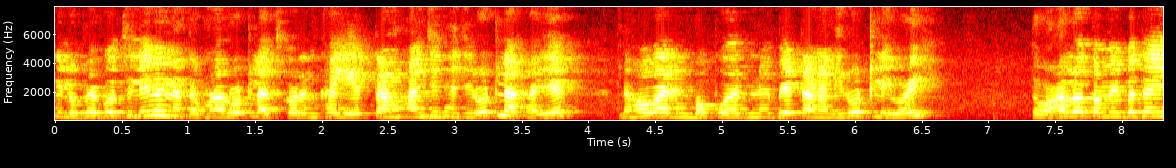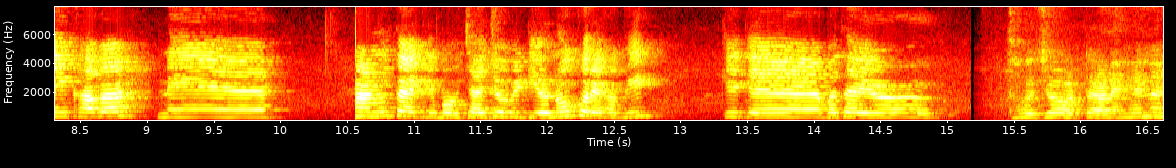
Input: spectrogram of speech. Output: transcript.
કિલો ભેગોથી લેવા ને તો હમણાં રોટલા જ કરીને ખાઈએ, એકટાણું હાંજી હાંજી રોટલા ખાઈએ. ને સવારે બપોરને બપોરે ને બે રોટલી હોય. તો હાલો તમે બધા ખાવા ને ખાવાનું થાય એટલે બહુ જાજો વીડિયો ન કરે હગી. કે કે બધા ધોજો અટાણે હે ને.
